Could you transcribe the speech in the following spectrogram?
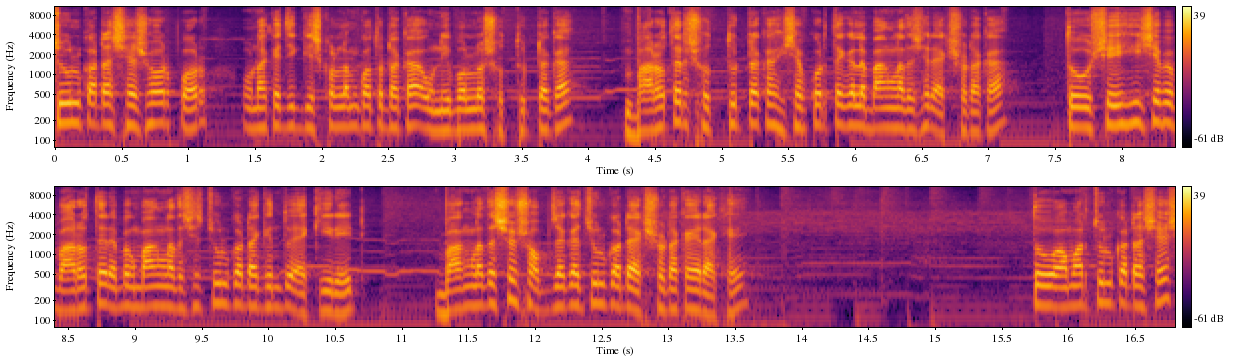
চুল কাটা শেষ হওয়ার পর ওনাকে জিজ্ঞেস করলাম, কত টাকা? উনি বলল, সত্তর টাকা। ভারতের সত্তর টাকা হিসাব করতে গেলে বাংলাদেশের একশো টাকা। তো সেই হিসেবে ভারতের এবং বাংলাদেশের চুল কাটা কিন্তু একই রেট। বাংলাদেশে সব জায়গায় চুল কাটা একশো টাকায় রাখে। তো আমার চুল কাটা শেষ।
